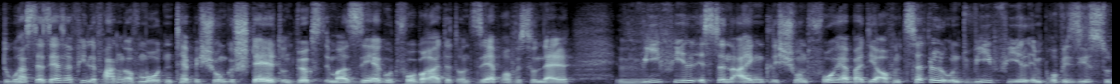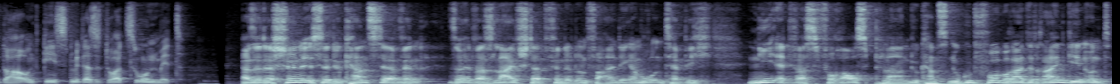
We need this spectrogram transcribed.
du hast ja sehr, sehr viele Fragen auf dem roten Teppich schon gestellt und wirkst immer sehr gut vorbereitet und sehr professionell. Wie viel ist denn eigentlich schon vorher bei dir auf dem Zettel und wie viel improvisierst du da und gehst mit der Situation mit? Also das Schöne ist ja, du kannst ja, wenn so etwas live stattfindet und vor allen Dingen am roten Teppich nie etwas vorausplanen. Du kannst nur gut vorbereitet reingehen und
